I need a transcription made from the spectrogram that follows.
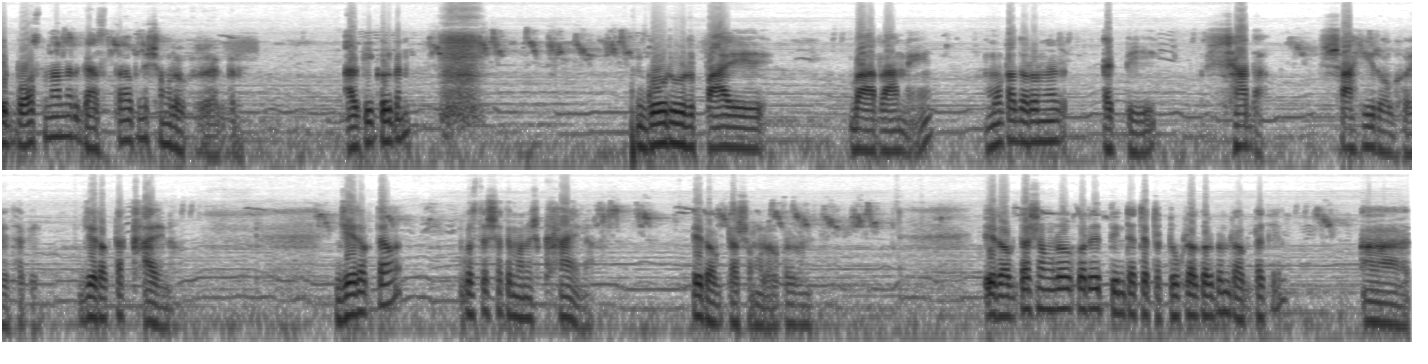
এই বস নামের গাছটা আপনি সংগ্রহ করে রাখবেন। আর কি করবেন? গরুর পায়ে বা রানে মোটা ধরনের একটি সাদা শাহী রোগ হয়ে থাকে। যে রোগটা খায় না। যে রোগটা গোস্তের সাথে মানুষ খায় না, এই রোগটা সংগ্রহ করবেন। এই রগটা সংগ্রহ করে তিনটা চারটা টুকরা করবেন রগটাকে, আর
